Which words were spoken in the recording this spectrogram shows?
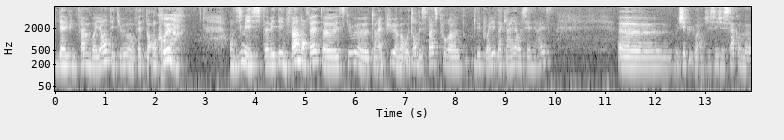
Il est avec une femme voyante, et que en fait, en creux, on se dit mais si tu avais été une femme, en fait, est-ce que tu aurais pu avoir autant d'espace pour déployer ta carrière au CNRS euh, j'ai voilà, ça comme, euh,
